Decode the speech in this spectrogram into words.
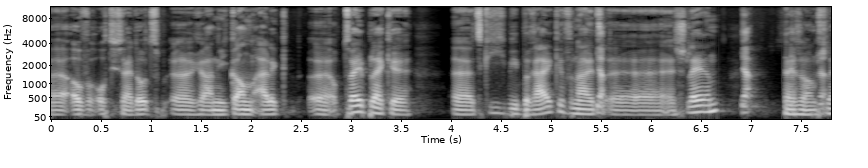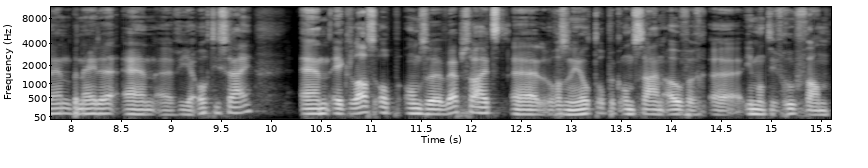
over Ortisei door te gaan, je kan eigenlijk op twee plekken... Het skigebied bereiken vanuit ja. Sleren. Ja. Zijn ja. beneden en via Ortisei. En ik las op onze website, er was een heel topic ontstaan over iemand die vroeg van...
